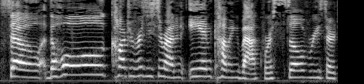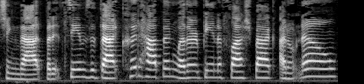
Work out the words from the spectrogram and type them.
So the whole controversy surrounding Ian coming back, we're still researching that, but it seems that that could happen, whether it be in a flashback. I don't know.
